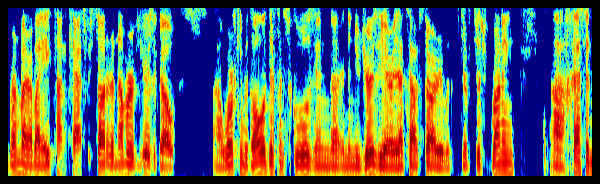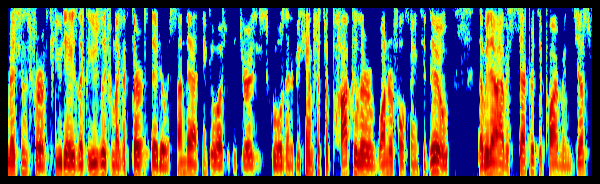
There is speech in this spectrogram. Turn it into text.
run by Rabbi Eitan Katz. We started a number of years ago uh, working with all the different schools in uh, in the New Jersey area. That's how it started with just running uh, chesed missions for a few days, like usually from like a Thursday to a Sunday, I think it was with the Jersey schools, and it became such a popular, wonderful thing to do that we now have a separate department just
